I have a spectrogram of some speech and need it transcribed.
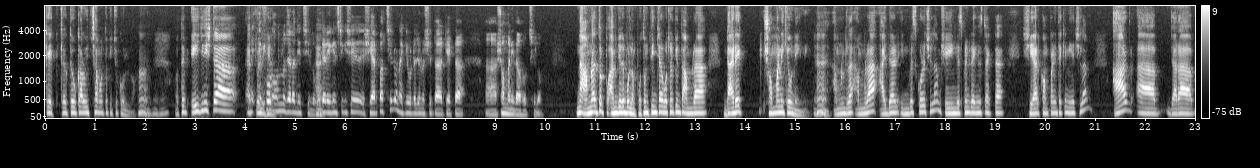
কেউ- কারও ইচ্ছা মতো কিছু করল হ্যাঁ। অতএব এই জিনিসটা মানে অন্য যারা দিচ্ছিল হ্যাঁ। ওটার এগেনস্টে কি সে শেয়ার পাচ্ছিল নাকি ওটার জন্য সে তাকে একটা সম্মানী দেওয়া হচ্ছিল? না আমরা তো আমি যেটা বললাম প্রথম তিন চার বছর কিন্তু আমরা ডাইরেক্ট সম্মানী কেউ নেই নেই। হ্যাঁ আমরা আমরা আইদার ইনভেস্ট করেছিলাম সেই ইনভেস্টমেন্টের এগেনস্টে একটা শেয়ার কোম্পানি থেকে নিয়েছিলাম আর যারা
